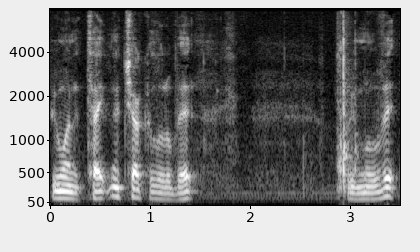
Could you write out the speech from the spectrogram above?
we want to tighten the chuck a little bit, remove it,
